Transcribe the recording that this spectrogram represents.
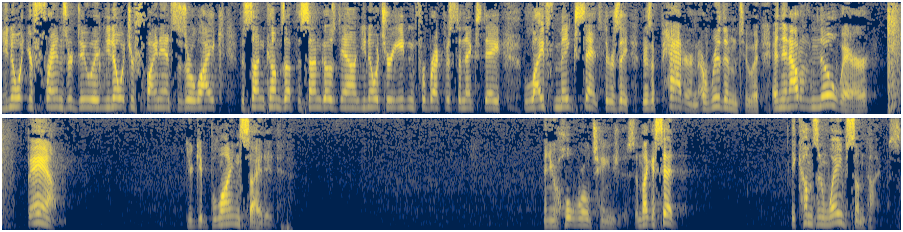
You know what your friends are doing. You know what your finances are like. The sun comes up, the sun goes down. You know what you're eating for breakfast the next day. Life makes sense. There's a, there's a pattern, a rhythm to it. And then out of nowhere, bam, you get blindsided and your whole world changes. And like I said, it comes in waves sometimes.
